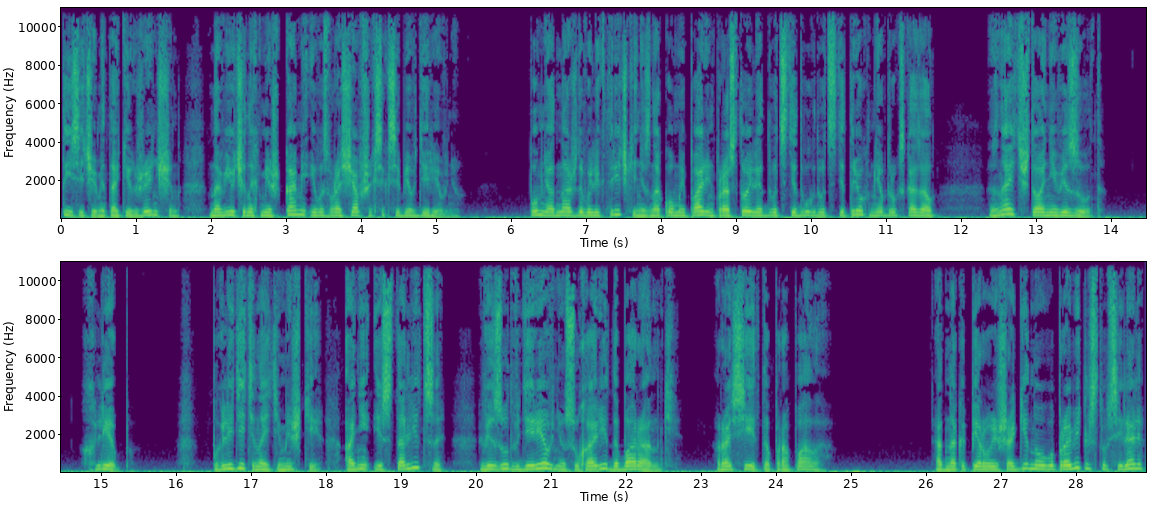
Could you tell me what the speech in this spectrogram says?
тысячами таких женщин, навьюченных мешками и возвращавшихся к себе в деревню. Помню, однажды в электричке незнакомый парень, простой, лет 22-23, мне вдруг сказал, «Знаете, что они везут? Хлеб. Поглядите на эти мешки. Они из столицы везут в деревню сухари до баранки. Россия-то пропала». Однако первые шаги нового правительства вселяли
